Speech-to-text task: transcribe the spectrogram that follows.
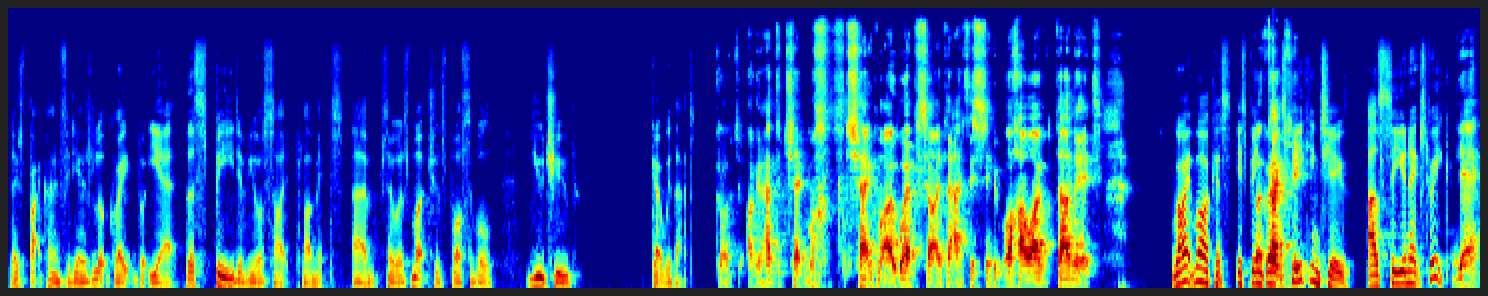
those background videos look great, but yeah, the speed of your site plummets. Um, so as much as possible, YouTube, go with that. God, I'm gonna have to check my check my website now to see how I've done it. Right, Marcus, it's been but great speaking you. to you. I'll see you next week. Yeah,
